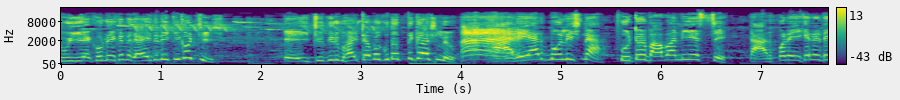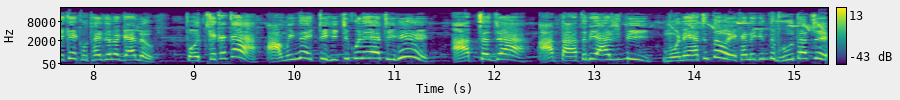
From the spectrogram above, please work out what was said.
তুই এখনও এখানে দাঁড়িয়ে দাঁড়িয়ে কি করছিস? এই চুদির ভাইটা আবার কোথার থেকে আসলো? আরে আর বলিস না, ফুটোর বাবা নিয়ে এসছে। তারপরে এখানে রেখে কোথায় যেন গেল। ফটকে কাকা, আমি না একটু হিচু করে আছি হ্যাঁ আচ্ছা যা, আর তাড়াতাড়ি আসবি। মনে আছে তো, এখানে কিন্তু ভূত আছে।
